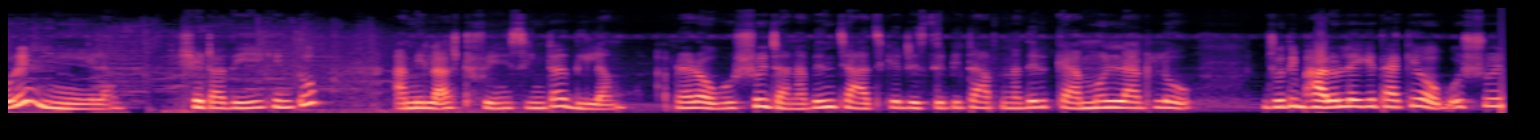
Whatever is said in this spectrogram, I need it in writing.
করে নিয়ে এলাম। সেটা দিয়েই কিন্তু আমি লাস্ট ফিনিশিংটা দিলাম। আপনারা অবশ্যই জানাবেন যে আজকের রেসিপিটা আপনাদের কেমন লাগল। যদি ভালো লেগে থাকে অবশ্যই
